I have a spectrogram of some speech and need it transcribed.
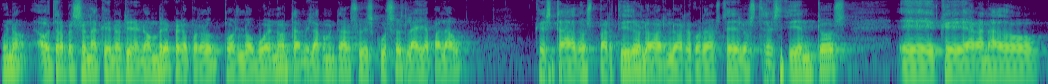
Bueno, otra persona que no tiene nombre, pero por lo, por lo bueno, también lo ha comentado en su discurso, es Laia Palau, que está a dos partidos, lo, lo ha recordado usted, de los 300, eh, que ha ganado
